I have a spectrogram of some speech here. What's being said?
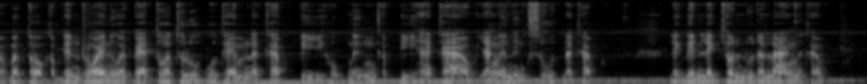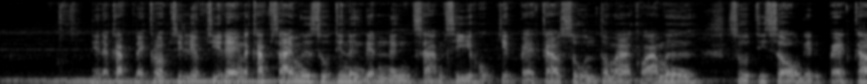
เรามาต่อกับเด่นร้อยหน่วย8ตัวทะลุโปรแกรมนะครับ ปี 61 กับปี 59 อย่างละ 1 สูตรนะครับ เลขเด่นเลขชนดูด้านล่างนะครับ นี่นะครับในกรอบสี่เหลี่ยมสีแดงนะครับ ซ้ายมือสูตรที่ 1 เด่น 1 3 4 6 7 8 9 0 ต่อมาขวามือ สูตรที่ 2 เด่น 8 9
